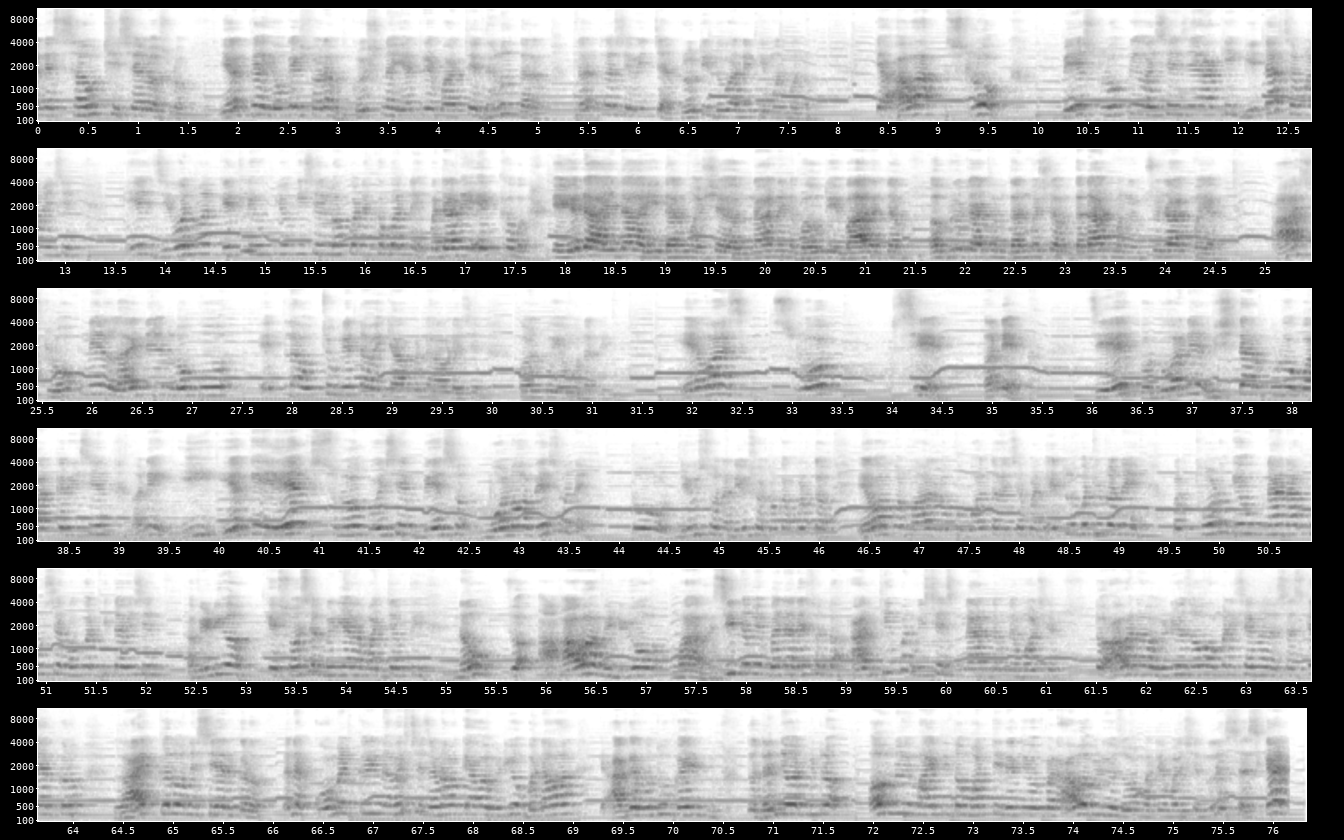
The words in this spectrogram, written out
અને સૌથી સહેલો શ્લોક યત્ર યોગેશ્વરમ, કૃષ્ણ યત્રે પાર્થે ધનુર્ધરમ, તત્ર સે વિચાર ભૃતિ દુવાની મનમનો કે આવા શ્લોક, બે શ્લોકની વચ્ચે જે આખી ગીતા સમાવે છે એ જીવનમાં કેટલી ઉપયોગી છે લોકોને ખબર નહીં. બધાને એક ખબર કે યદા યદા હિ ધર્મશ જ્ઞાનેન ભવતિ ભારતમ અભૃતાથમ ધર્મશમ તદાત્મન સુજાત્મય આ શ્લોકને લઈને લોકો એટલા ઉત્સુક રહેતા હોય કે આપણને આવડે છે, પરંતુ એવું નથી. એવા શ્લોક છે અનેક. જે ભગવાને વિસ્તારપૂર્વક વાત કરી છે અને ઈ એકે એક શ્લોક વિશે બેસો બોલવા બેસો ને, તો દિવસો ને દિવસો ટકા પડતા એવા પણ મહાન લોકો બોલતા હોય છે, પણ એટલું બધું તો નહીં, પણ થોડુંક એવું જ્ઞાન આપવું છે ભગવદ ગીતા વિશે આ વીડિયો કે સોશિયલ મીડિયાના માધ્યમથી નવું જો આવા વિડીયોમાં હજી તમે બના રહેશો તો આનાથી પણ વિશેષ જ્ઞાન તમને મળશે. તો આવા નવા વીડિયો જોવા અમારી ચેનલને સબસ્ક્રાઇબ કરો લાઈક કરો અને શેર કરો. અને કોમેન્ટ કરીને અવશ્ય જણાવો કે આવા વીડિયો બનાવવા કે આગળ વધુ કઈ. તો ધન્યવાદ મિત્રો, અવનવી માહિતી તો મળતી રહેતી હોય પણ આવા વીડિયો જોવા માટે અમારી ચેનલને સબસ્ક્રાઇબ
